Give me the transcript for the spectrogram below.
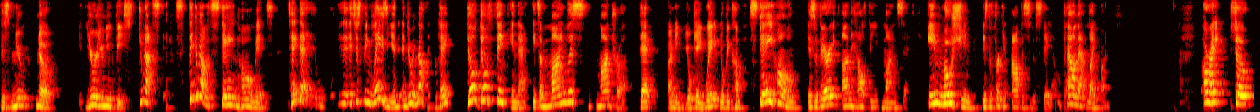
This new, no, you're a unique beast. Do not st- think about what staying home is. Take that, it's just being lazy and, and doing nothing, okay? Don't don't think in that. It's a mindless mantra that I mean, you'll gain weight, you'll become stay home is a very unhealthy mindset. In motion is the freaking opposite of stay home. Pound that like button. All right, so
